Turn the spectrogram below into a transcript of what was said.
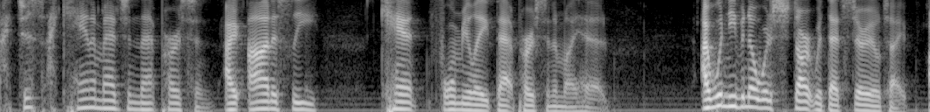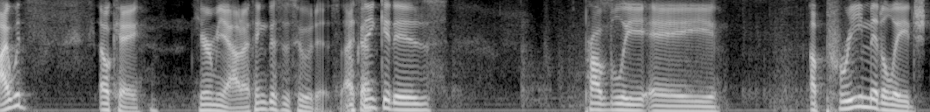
I just I can't imagine that person. I honestly can't formulate that person in my head. I wouldn't even know where to start with that stereotype. I would. Th- okay, hear me out. I think this is who it is. I think it is probably a a pre middle aged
